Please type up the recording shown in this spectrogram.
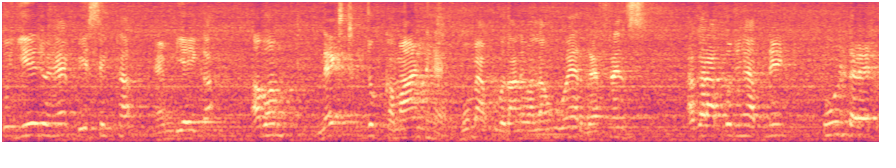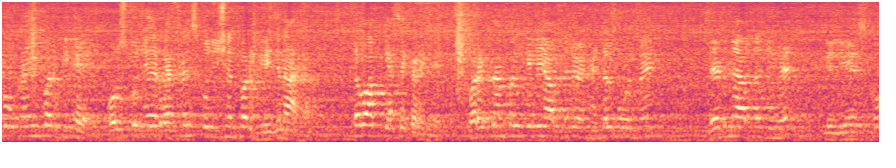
तो ये जो है बेसिक था एम का. अब हम नेक्स्ट जो कमांड है, वो मैं आपको बताने वाला हूँ, वो है रेफरेंस अगर आपको जो है अपने टूल टरेट को कहीं पर भी है और उसको जो है रेफरेंस पोजीशन पर भेजना है, तब आप कैसे करेंगे? फॉर एग्जांपल के लिए आपने जो है हैंडल मोड में जेड में आपने जो है ले लिया इसको.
